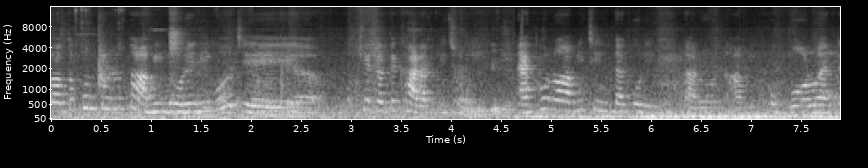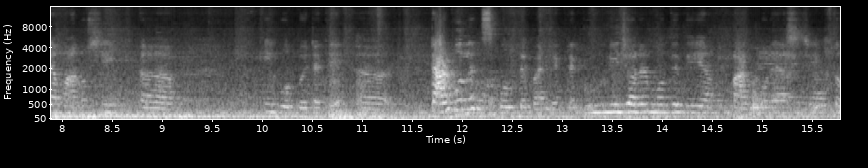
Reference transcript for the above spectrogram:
ততক্ষণ পর্যন্ত আমি ধরে নিব যে সেটাতে খারাপ কিছু নেই। এখনও আমি চিন্তা করিনি কারণ আমি খুব বড় একটা কি বলব এটাকে টার্বুলেন্স বলতে পারি, একটা ঘূর্ণিঝড়ের মধ্যে দিয়ে আমি পার করে আসছি। তো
